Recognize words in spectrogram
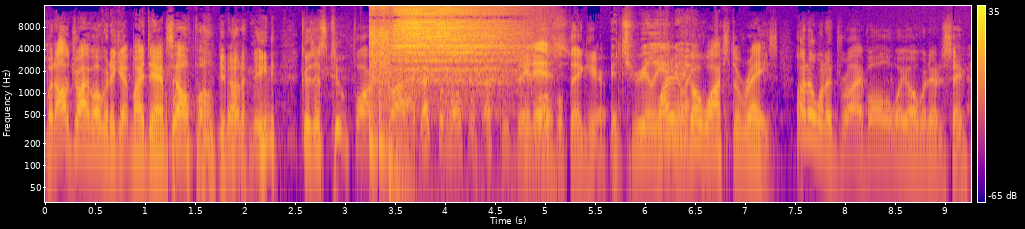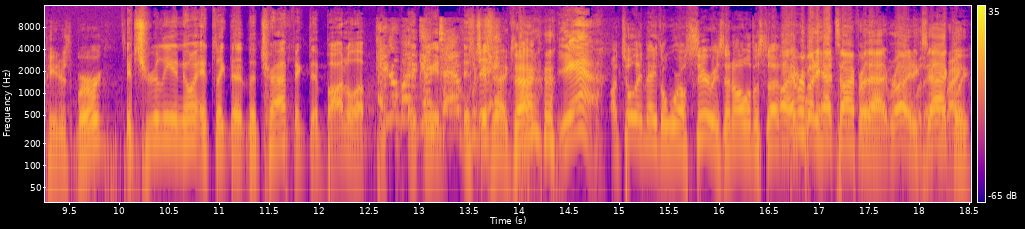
But I'll drive over to get my damn cell phone. You know what I mean? Because it's too far to drive. That's the local. That's the big It is. local thing here. It's really annoying. Why don't you go watch the Rays? I don't want to drive all the way over there to St. Petersburg. It's really annoying. It's like the, the traffic that bottle up. Ain't nobody got time it's just, Yeah, exactly. Yeah. Until they made the World Series, and all of a sudden, Oh, everybody had time for that, right? over there, Exactly. right?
